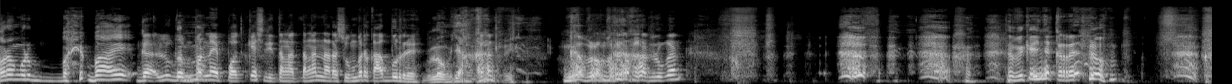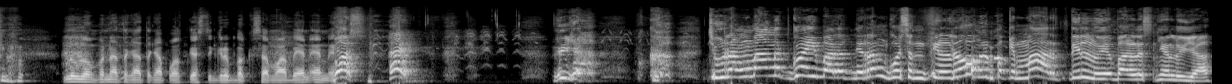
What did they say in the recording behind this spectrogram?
Orang udah baik-baik. Enggak, lu belum pernah ya podcast di tengah-tengah narasumber kabur ya? Belum jangan. Enggak, belum pernah kan lu kan? Tapi kayaknya keren om. Lu belum pernah tengah-tengah podcast digerebek sama BNN ya? Bos, hei! Lu ya, gua- curang banget gue ibarat nyerang gue sentil doang lu pakai martil lu ya balesnya lu ya.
